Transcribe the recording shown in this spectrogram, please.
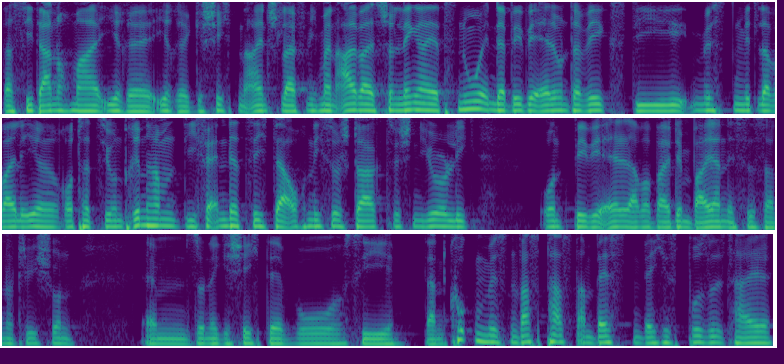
dass sie da nochmal ihre, ihre Geschichten einschleifen. Ich meine, Alba ist schon länger jetzt nur in der BBL unterwegs, die müssten mittlerweile ihre Rotation drin haben. Die verändert sich da auch nicht so stark zwischen Euroleague und BBL, aber bei den Bayern ist es dann natürlich schon ähm, so eine Geschichte, wo sie dann gucken müssen, was passt am besten, welches Puzzleteil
